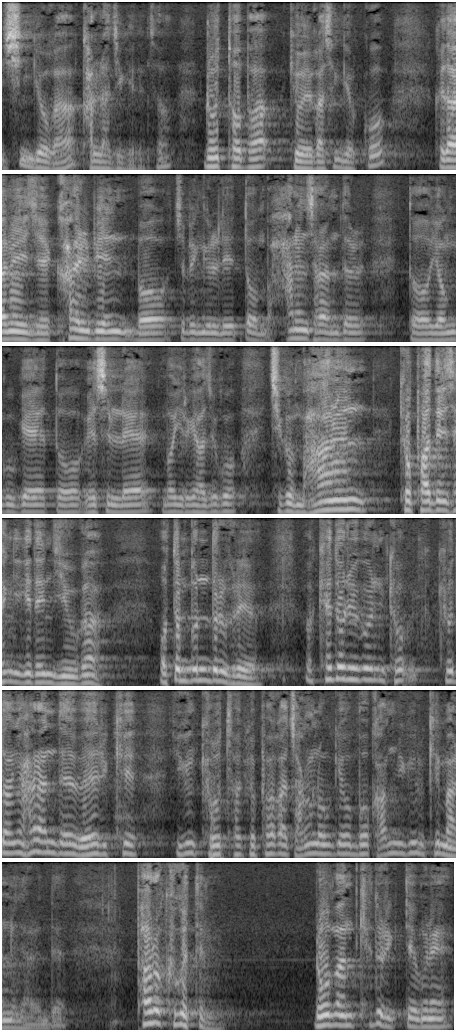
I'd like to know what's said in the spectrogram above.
신교가 갈라지게 돼서 루터파 교회가 생겼고 그 다음에 이제 칼빈, 뭐 즈빙글리 또 많은 사람들 또 영국에 또 웨슬레 뭐 이렇게 가지고 지금 많은 교파들이 생기게 된 이유가 어떤 분들은 그래요. 어, 캐도릭은 교, 교단이 하나인데 왜 이렇게 이건 교타, 교파가 장로교, 뭐 감리교 이렇게 많느냐는데 바로 그것 때문에 Roman Catholic 때문에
